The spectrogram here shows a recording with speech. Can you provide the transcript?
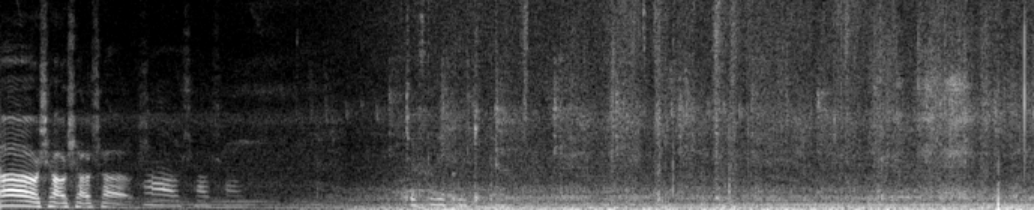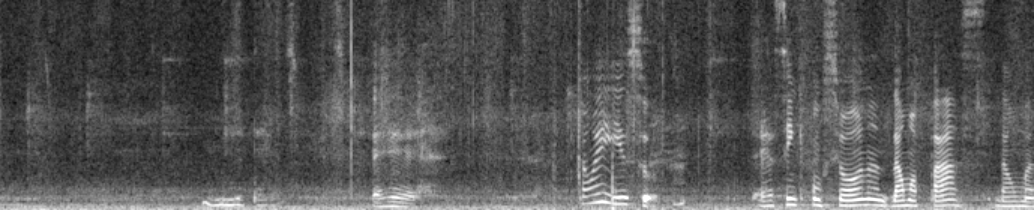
Tchau, tchau, tchau, tchau. Tchau, tchau, tchau. Deixa eu como que tá. É. Então é isso. É assim que funciona, dá uma paz, dá uma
